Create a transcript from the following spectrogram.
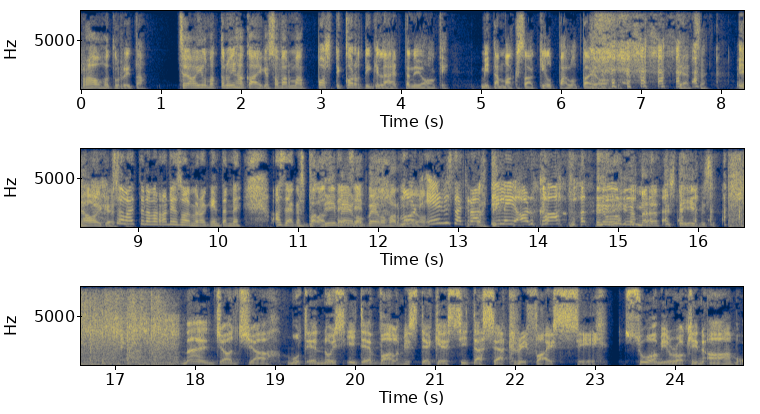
Rauhoitu Rita. Se on ilmoittanut ihan kaikessa. Se on varmaan postikortinkin lähettänyt johonkin. Mitä maksaa kilpailu tai johonkin. Tiedätkö? Ihan oikeasti. Se on laittanut vaan radiosoimirokin tänne asiakaspalautteeseen. Niin, meillä on- meillä on varmaan, Mun joo. Instagram-tili on kaapattu. Ymmärrätte sitten ihmiset. Mä en judgea, mut en ois ite valmis tekee sitä sacrificea. Suomi Rockin aamu.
